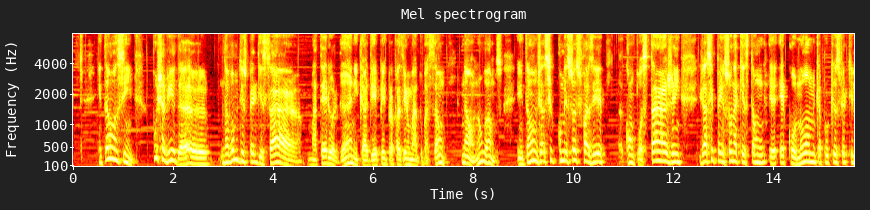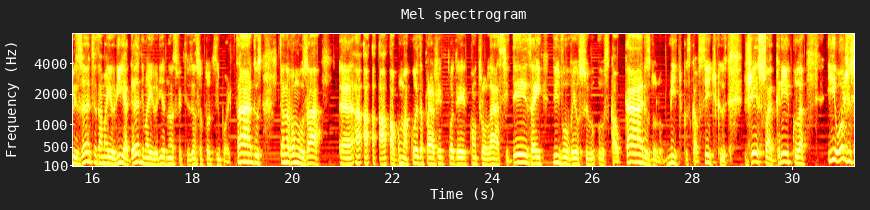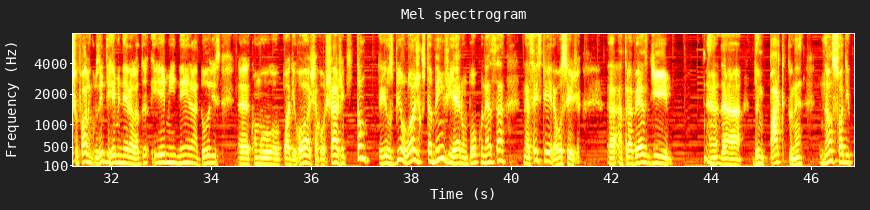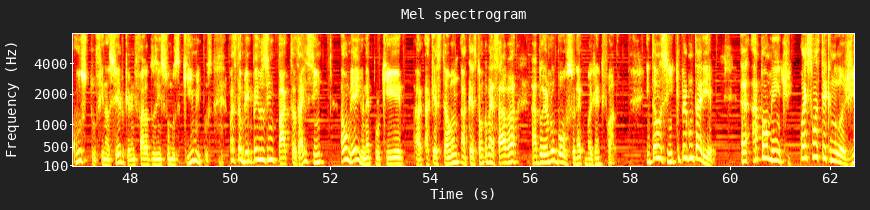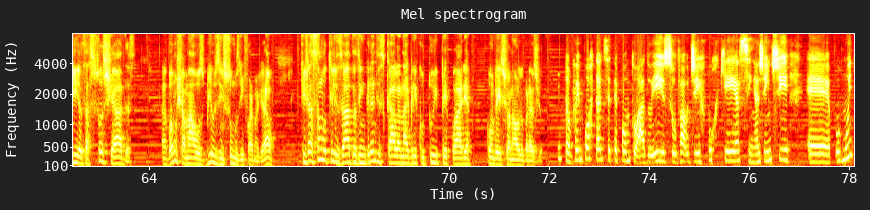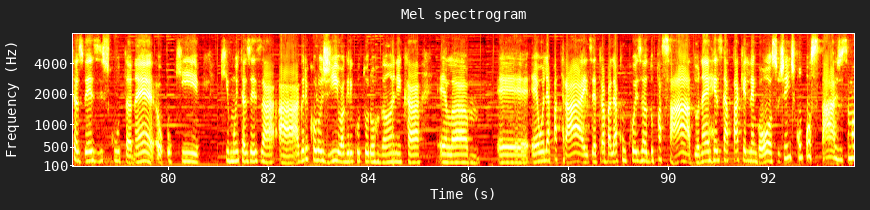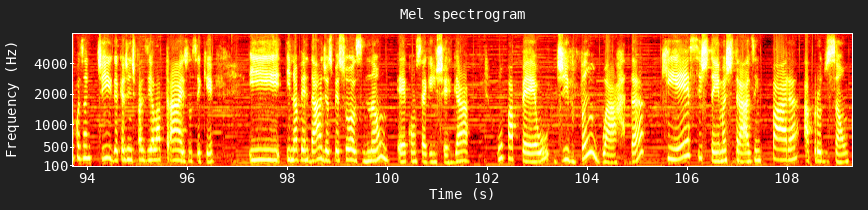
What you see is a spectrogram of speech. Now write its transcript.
Então, assim, puxa vida, eh, nós vamos desperdiçar matéria orgânica de repente para fazer uma adubação? Não, não vamos. Então já se começou a se fazer compostagem, já se pensou na questão eh, econômica, porque os fertilizantes, a maioria, a grande maioria dos nossos fertilizantes são todos importados, então nós vamos usar é, a, a, alguma coisa para a gente poder controlar a acidez, aí desenvolver os, os calcários, dolomíticos, calcíticos, gesso agrícola. E hoje se fala, inclusive, de remineradores é, como pó de rocha, rochagem. Então, os biológicos também vieram um pouco nessa, nessa esteira, ou seja, através de da, do impacto, né? não só de custo financeiro, que a gente fala dos insumos químicos, mas também pelos impactos, aí sim, ao meio, né? porque a, a, questão, a questão começava a doer no bolso, né? como a gente fala. Então, assim, te perguntaria, é, atualmente, quais são as tecnologias associadas, vamos chamar os bioinsumos de forma geral, que já são utilizadas em grande escala na agricultura e pecuária convencional do Brasil? Então, foi importante você ter pontuado isso, Valdir, porque assim, a gente é, por muitas vezes escuta né, o, que, que muitas vezes a, a agroecologia ou a agricultura orgânica ela é, é olhar para trás, é trabalhar com coisa do passado, né? Resgatar aquele negócio. Gente, compostagem, isso é uma coisa antiga que a gente fazia lá atrás, não sei o quê. E, e na verdade as pessoas não é, conseguem enxergar o papel de vanguarda que esses temas trazem para a produção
